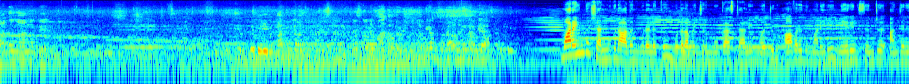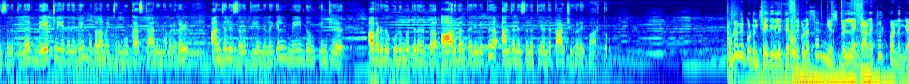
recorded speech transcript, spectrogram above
Padang ang apel. மறைந்த சண்முகநாதன் உடலுக்கு முதலமைச்சர் மு க ஸ்டாலின் மற்றும் அவரது மனைவி நேரில் சென்று அஞ்சலி செலுத்தினர். நேற்றைய தினமே முதலமைச்சர் மு க ஸ்டாலின் அவர்கள் அஞ்சலி செலுத்திய நிலையில் மீண்டும் இன்று அவரது குடும்பத்தினருக்கு ஆறுதல் தெரிவித்து அஞ்சலி செலுத்திய அந்த காட்சிகளை பார்த்தோம். உடனுக்குடன் செய்திகளை தெரிந்து கொள்ள சன் நியூஸ் பெல் ஐக்கான கிளிக் பண்ணுங்க.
